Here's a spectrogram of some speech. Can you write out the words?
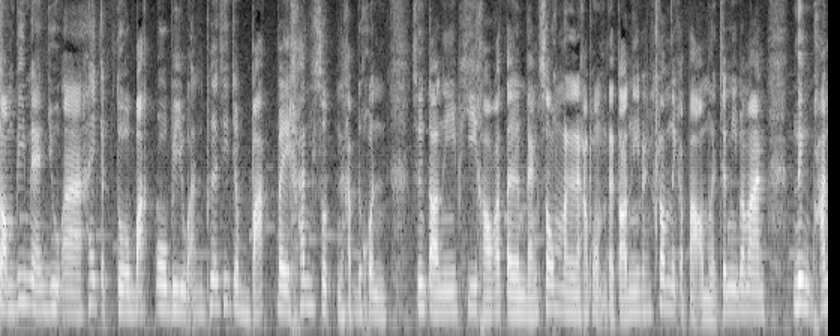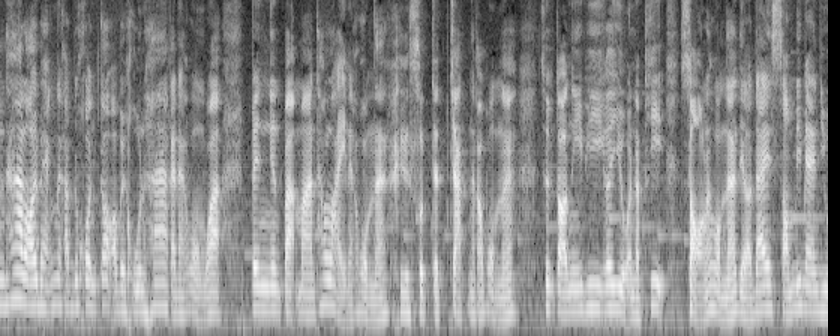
Zombie Man UR ให้กับตัวบัค OB1 เพื่อที่จะบัคไปขั้นสุดนะครับทุกคน ซึ่งตอนนี้พี่เขาก็เติมแบงค์ส้มมาเลยนะครับผม แต่ตอนนี้แบงค์ส้มในกระเป๋าเหมือนจะมีประมาณ 1,500 แบงค์นะครับทุกคน ก็เอาไปคูณ 5 กันนะครับผมว่าเป็นเงินประมาณเท่าไหร่นะครับผมนะ คือสุดจัดจัดๆนะครับผมนะ ซึ่งตอนนี้พี่ก็อยู่อันดับที่ 2 นะผมนะ เดี๋ยวได้ซอมบี้แมนยู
